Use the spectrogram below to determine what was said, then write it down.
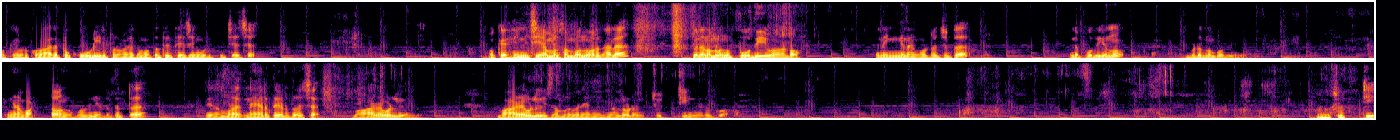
ഓക്കെ ഇവിടെ കുറേ അലപ്പം കൂടിയിരിക്കണം അതിനൊക്കെ മൊത്തത്തിൽ തേച്ചങ്ങ് പിടിപ്പിച്ചേച്ച് ഓക്കെ ഇനി ചെയ്യാൻ പോകുന്ന സംഭവം എന്ന് പറഞ്ഞാൽ പിന്നെ നമ്മളങ്ങ് പൊതിയുക കേട്ടോ. പിന്നെ ഇങ്ങനെ അങ്ങോട്ട് വെച്ചിട്ട് പിന്നെ പൊതിയുന്നു. ഇവിടുന്ന് പൊതിയുന്നു. ഇങ്ങനെ വട്ടം അങ്ങ് പൊതിഞ്ഞെടുത്തിട്ട് നമ്മൾ നേരത്തെ എടുത്ത് വെച്ച വാഴവള്ളി ഉണ്ട് വാഴവള്ളി വെച്ച് നമ്മൾ പിന്നെ അങ്ങ് നല്ലോണം ചുറ്റി ഇങ്ങ് എടുക്കുക. ചുറ്റി.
